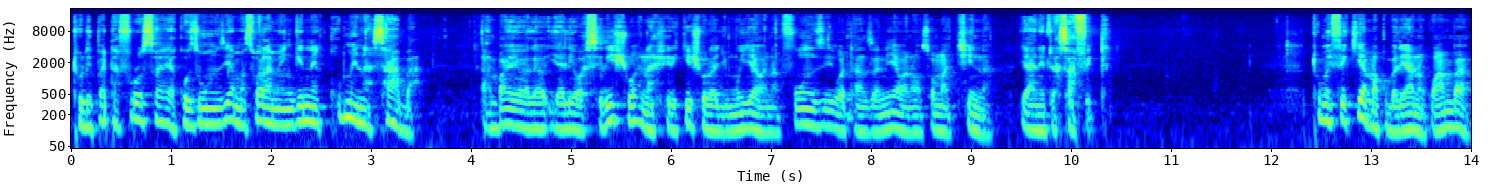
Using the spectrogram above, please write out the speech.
tulipata fursa ya kuzungumzia masuala mengine kumi na saba ambayo yaliwasilishwa na shirikisho la jumuiya ya wanafunzi wa Tanzania wanaosoma China, yaani TASAFIC. Tumefikia makubaliano kwamba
